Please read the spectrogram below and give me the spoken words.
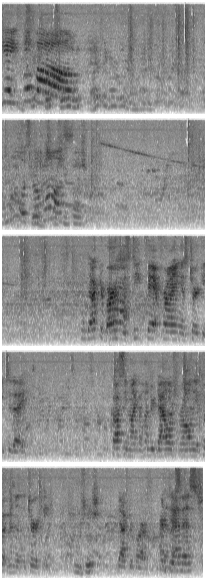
Yay, football. Half a year old already. Almost, Goodness, almost. that's impossible. Well, Dr. Barth was deep fat frying his turkey today. Cost him like a hundred dollars for all the equipment and the turkey. Who's this? Dr. Barth. our dentist. dentist.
